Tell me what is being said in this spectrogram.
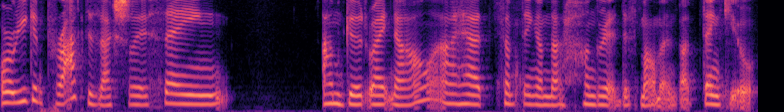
or you can practice actually saying, I'm good right now. I had something, I'm not hungry at this moment, but thank you.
